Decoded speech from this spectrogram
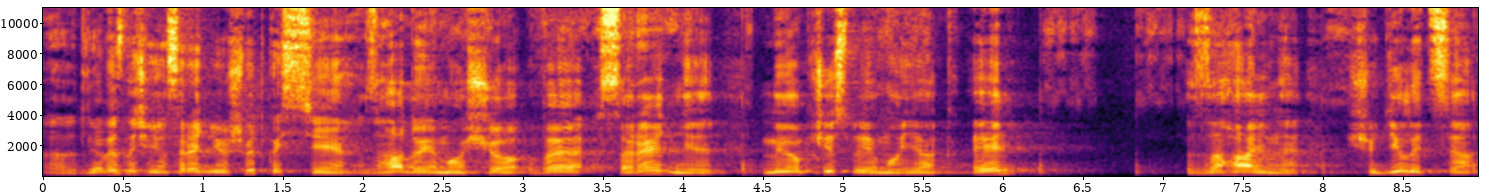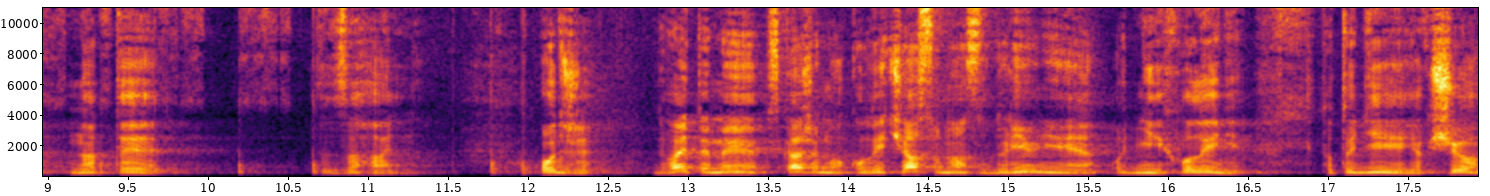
Е, Для визначення середньої швидкості згадуємо, що V середнє ми обчислюємо як L загальне, що ділиться на T загальне. Отже, давайте ми скажемо, коли час у нас дорівнює одній хвилині. То тоді, якщо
